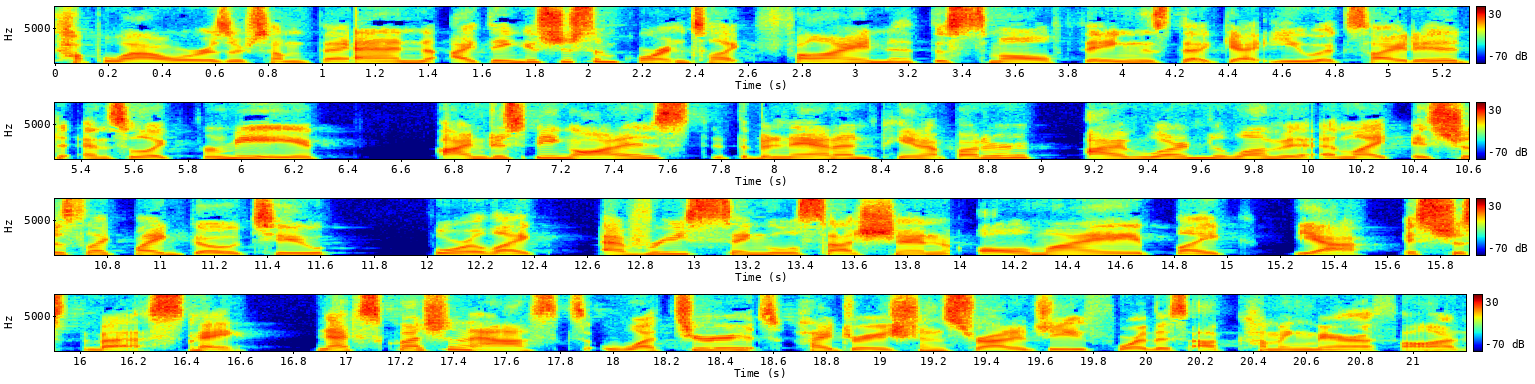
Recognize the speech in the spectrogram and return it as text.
couple hours or something. And I think it's just important to like find the small things that get you excited. And so, like, for me, I'm just being honest, the banana and peanut butter, I've learned to love it. And like, it's just like my go to for like every single session, all my like, yeah, it's just the best. Okay. Next question asks, what's your hydration strategy for this upcoming marathon?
